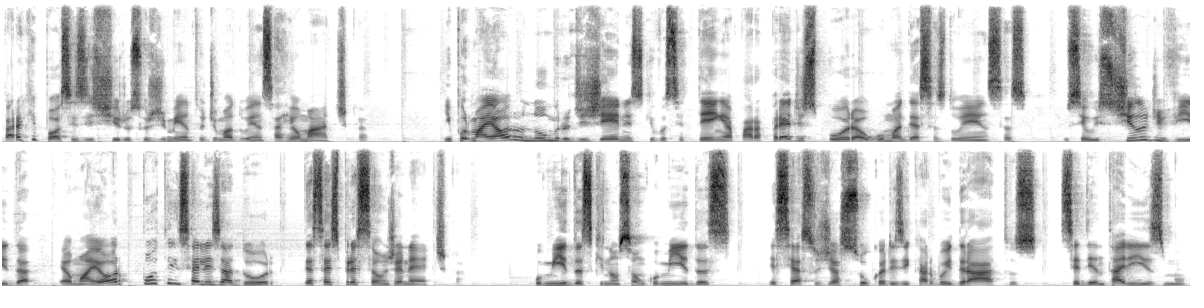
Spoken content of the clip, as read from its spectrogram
para que possa existir o surgimento de uma doença reumática. E por maior o número de genes que você tenha para predispor a alguma dessas doenças, o seu estilo de vida é o maior potencializador dessa expressão genética. Comidas que não são comidas, excesso de açúcares e carboidratos, sedentarismo,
